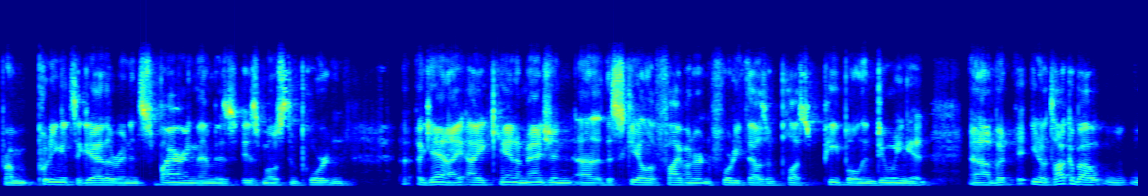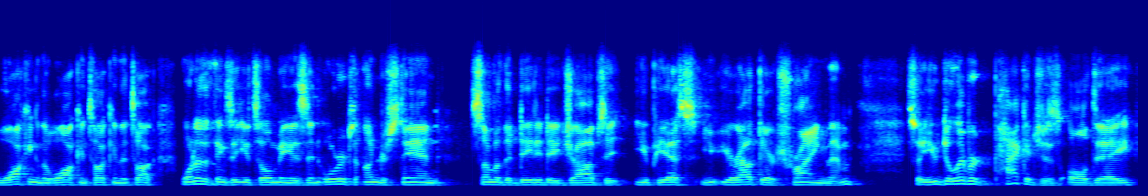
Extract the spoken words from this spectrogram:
from putting it together and inspiring them is, is most important. Again, I, I can't imagine uh, the scale of 540,000 plus people in doing it. Uh, but you know, talk about walking the walk and talking the talk. One of the things that you told me is in order to understand some of the day-to-day jobs at UPS, you- you're out there trying them. So you delivered packages all day,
